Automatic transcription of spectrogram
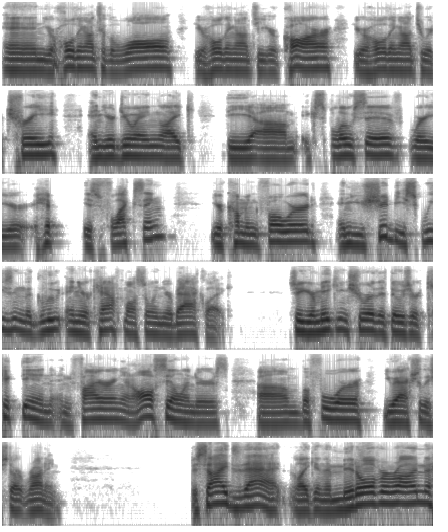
and you're holding onto the wall, you're holding onto your car, you're holding onto a tree, and you're doing like the um, explosive where your hip is flexing, you're coming forward, and you should be squeezing the glute and your calf muscle in your back leg. So you're making sure that those are kicked in and firing on all cylinders um, before you actually start running besides that, like in the middle of a run,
